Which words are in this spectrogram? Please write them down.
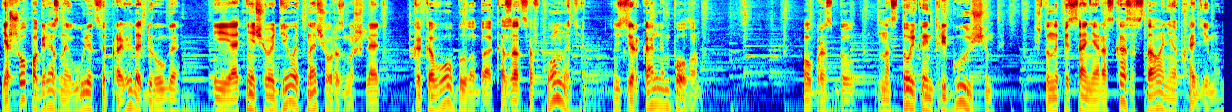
Я шел по грязной улице проведать друга и от нечего делать начал размышлять, каково было бы оказаться в комнате с зеркальным полом. Образ был настолько интригующим, что написание рассказа стало необходимым.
